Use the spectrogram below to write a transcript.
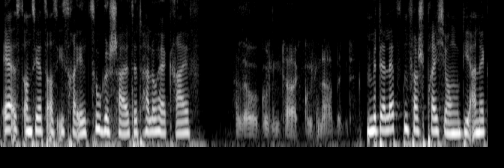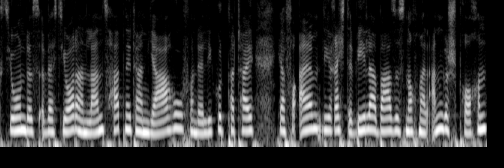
Er ist uns jetzt aus Israel zugeschaltet. Hallo, Herr Greif. Hallo, guten Tag, guten Abend. Mit der letzten Versprechung, die Annexion des Westjordanlands, hat Netanyahu von der Likud-Partei ja vor allem die rechte Wählerbasis nochmal angesprochen.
